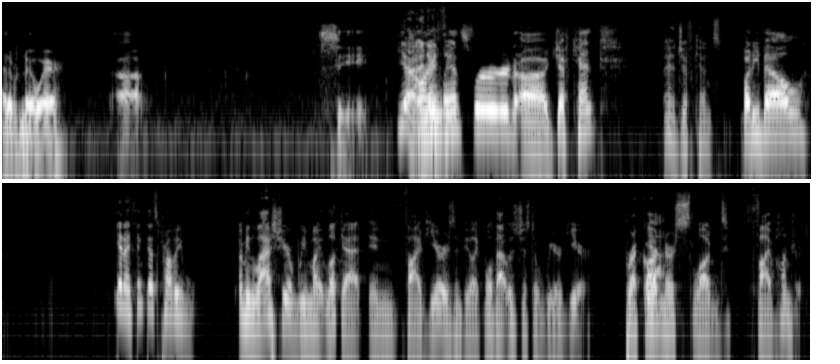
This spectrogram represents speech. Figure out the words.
out of nowhere. Uh, let's see. Yeah, Carney and Lansford, think... uh, Jeff Kent. Yeah, Jeff Kent. Buddy Bell. Yeah, and I think that's probably. I mean, last year we might look at in five years and be like, well, that was just a weird year. Brett Gardner yeah. slugged 500.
